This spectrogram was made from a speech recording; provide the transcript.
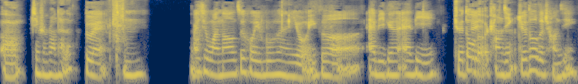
呃精神状态的。对，嗯，而且玩到最后一部分有一个 Abby 跟 Ellie 决斗的场景，决斗的场景。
